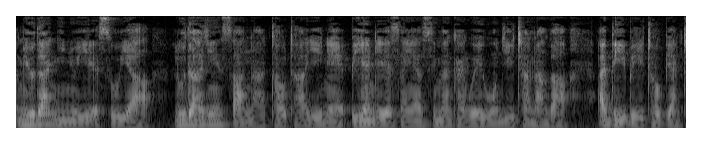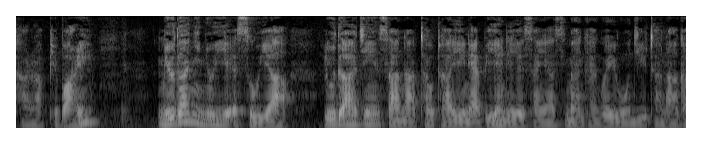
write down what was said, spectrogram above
အမျိုးသားညီညွတ်ရေးအစိုးရလူသားချင်းစာနာထောက်ထားရေးနဲ့ BND ဆိုင်ရာစီမံခန့်ခွဲရေးဝန်ကြီးဌာနကအတည်ပြုထုတ်ပြန်ထားတာဖြစ်ပါတယ်။အမျိုးသားညီညွတ်ရေးအစိုးရ လူသားချင်းစာနာထောက်ထားရေးနဲ့ BND ဆိုင်ရာစီမံခန့်ခွဲရေးဝန်ကြီးဌာနက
